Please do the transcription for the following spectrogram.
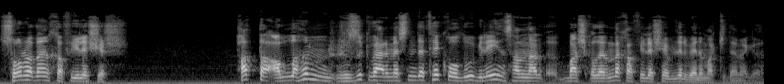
Sonradan hafileşir. Hatta Allah'ın rızık vermesinde tek olduğu bile insanlar başkalarında hafileşebilir benim akideme göre.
